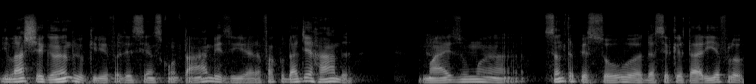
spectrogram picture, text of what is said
E lá chegando, eu queria fazer ciências contábeis e era a faculdade errada. Mas uma santa pessoa da secretaria falou:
